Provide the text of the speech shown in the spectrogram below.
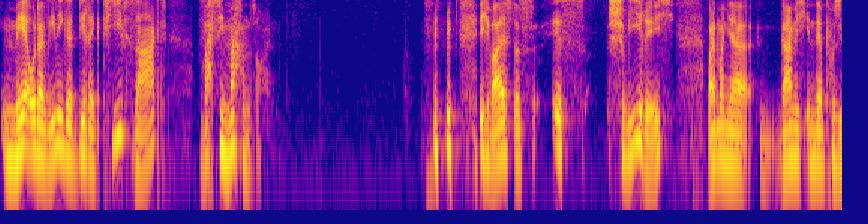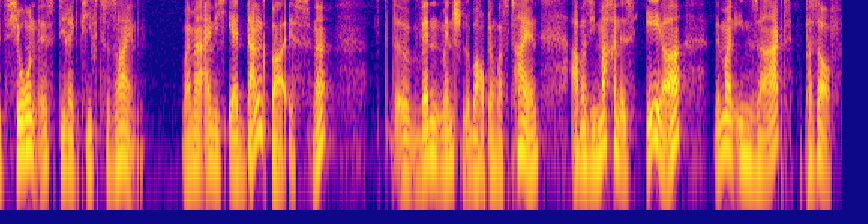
mehr oder weniger direktiv sagt, was sie machen sollen. ich weiß, das ist schwierig, weil man ja gar nicht in der Position ist, direktiv zu sein. Weil man eigentlich eher dankbar ist, ne? wenn Menschen überhaupt irgendwas teilen. Aber sie machen es eher, wenn man ihnen sagt, pass auf,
